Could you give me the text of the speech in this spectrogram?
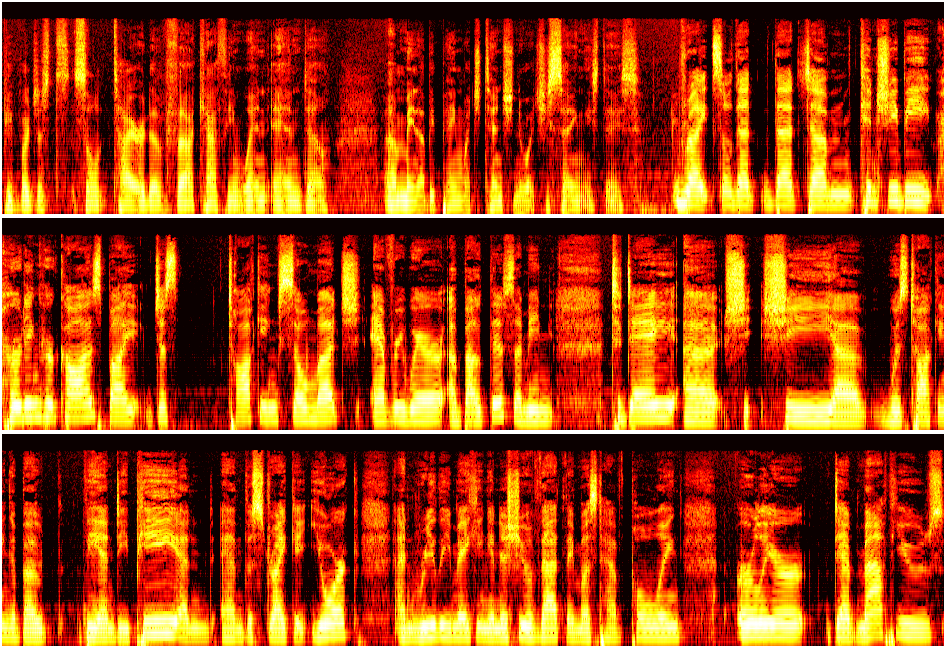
people are just so tired of uh, Kathleen Wynne and uh, uh, may not be paying much attention to what she's saying these days. Right. So that that um, can she be hurting her cause by just talking so much everywhere about this. I mean, today uh, she she uh, was talking about the NDP and and the strike at York, and really making an issue of that. They must have polling. Earlier, Deb Matthews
